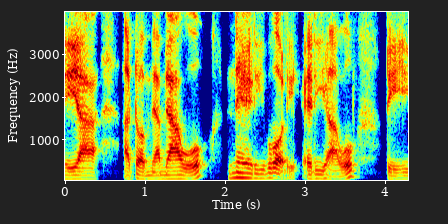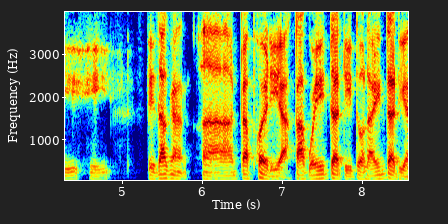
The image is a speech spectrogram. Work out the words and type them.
နေရာအတော်များများကိုနယ်တွေပေါ့လေအဲ့ဒီဟာကိုဒီဒေသခံအာတပ်ဖွဲ့တွေကကာကွယ်ရေးတပ်တွေဒေါ်လာရင်းတပ်တွေက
